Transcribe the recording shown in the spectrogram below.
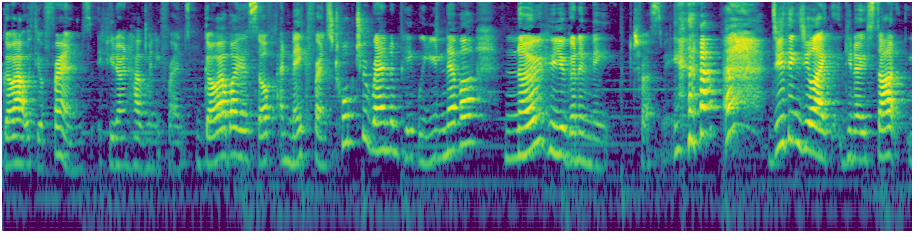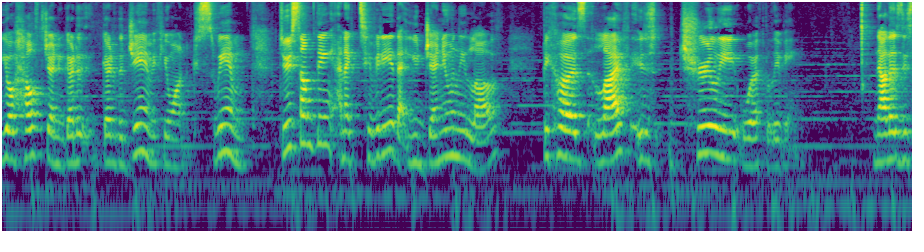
Go out with your friends if you don't have many friends. Go out by yourself and make friends. Talk to random people. You never know who you're going to meet. Trust me. do things you like, you know, start your health journey. Go to go to the gym if you want. Swim. Do something an activity that you genuinely love because life is truly worth living. Now there's this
